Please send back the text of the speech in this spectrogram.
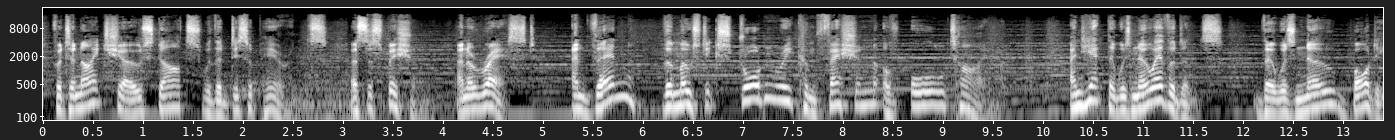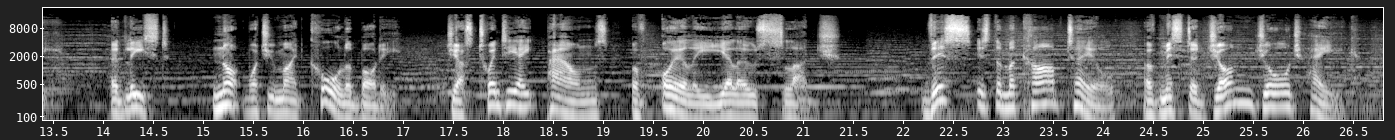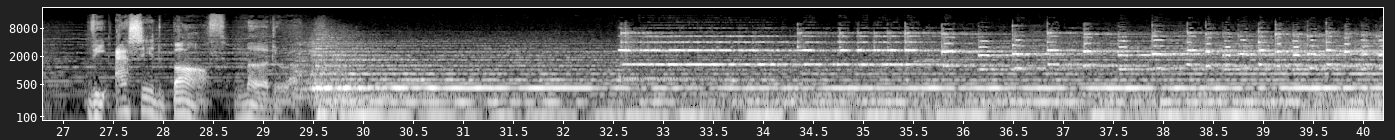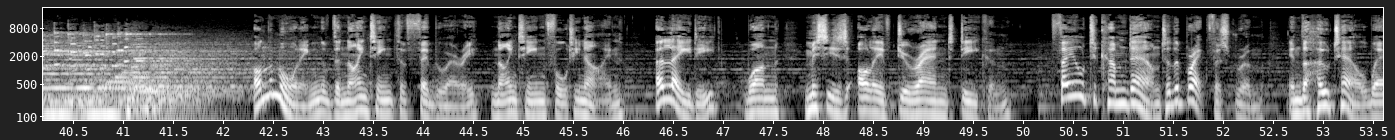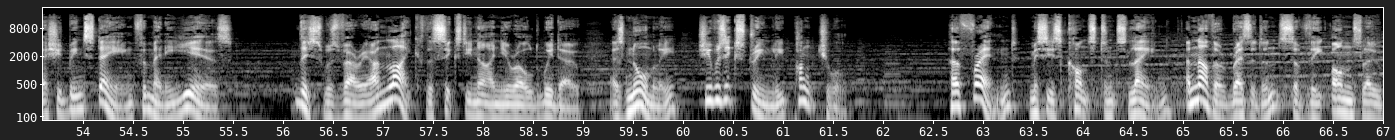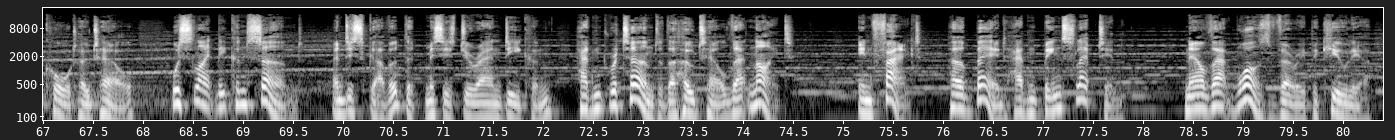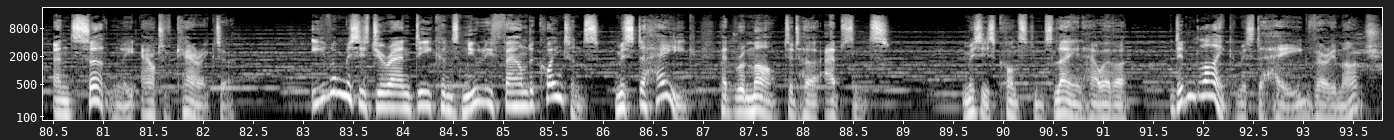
For tonight's show starts with a disappearance, a suspicion, an arrest, and then the most extraordinary confession of all time. And yet there was no evidence. There was no body. At least, not what you might call a body. Just 28 pounds of oily yellow sludge. This is the macabre tale of Mr. John George Haigh, the acid bath murderer. On the morning of the 19th of February 1949, a lady, one Mrs. Olive Durand Deacon, failed to come down to the breakfast room in the hotel where she'd been staying for many years. This was very unlike the 69 year old widow, as normally she was extremely punctual. Her friend, Mrs. Constance Lane, another resident of the Onslow Court Hotel, was slightly concerned and discovered that Mrs. Durand Deacon hadn't returned to the hotel that night. In fact, her bed hadn't been slept in. Now that was very peculiar and certainly out of character. Even Mrs. Durand Deacon's newly found acquaintance, Mr. Haigh, had remarked at her absence. Mrs. Constance Lane, however, didn't like Mr. Haigh very much.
